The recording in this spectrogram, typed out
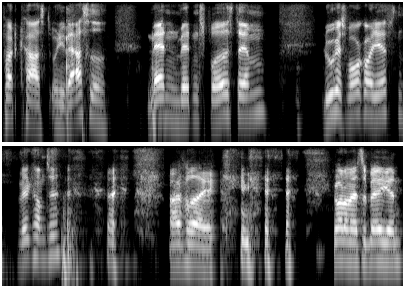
podcast-universet, manden med den sprøde stemme, Lukas Vorgård Jebsen. Velkommen til. Hej Frederik. Godt at være tilbage igen.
